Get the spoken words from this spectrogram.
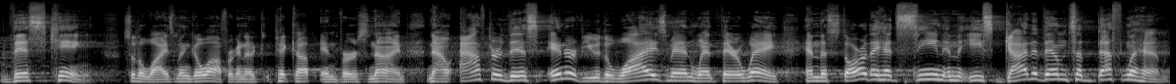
this king. So the wise men go off. We're going to pick up in verse 9. Now, after this interview, the wise men went their way, and the star they had seen in the east guided them to Bethlehem.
